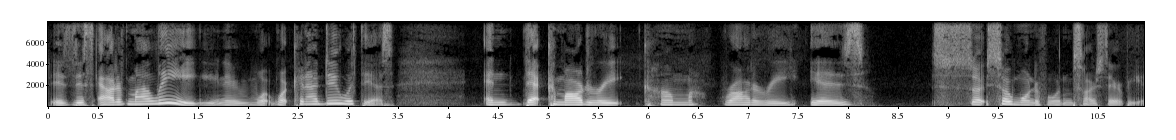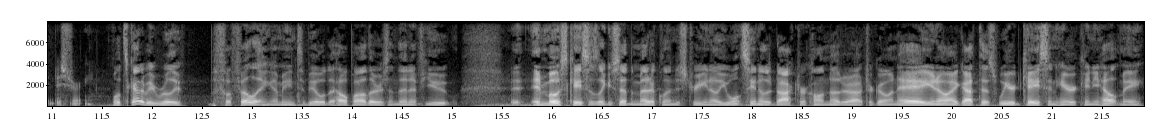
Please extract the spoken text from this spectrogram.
"Is this out of my league?" You know, what what can I do with this? And that camaraderie camaraderie is so so wonderful in the massage therapy industry. Well, it's got to be really fulfilling. I mean, to be able to help others, and then if you, in most cases, like you said, the medical industry, you know, you won't see another doctor call another doctor going, "Hey, you know, I got this weird case in here. Can you help me?"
